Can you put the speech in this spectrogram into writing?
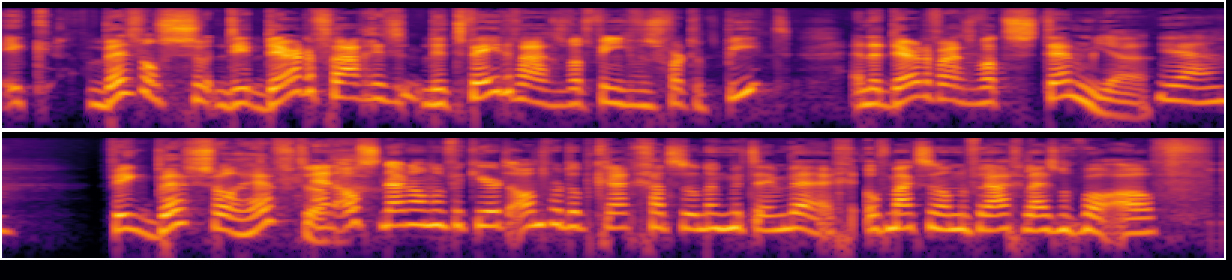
Ik best wel. De derde vraag is. De tweede vraag is: wat vind je van Zwarte Piet? En de derde vraag is: wat stem je? Ja. Vind ik best wel heftig. En als ze daar dan een verkeerd antwoord op krijgt, gaat ze dan ook meteen weg? Of maakt ze dan de vragenlijst nog wel af?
